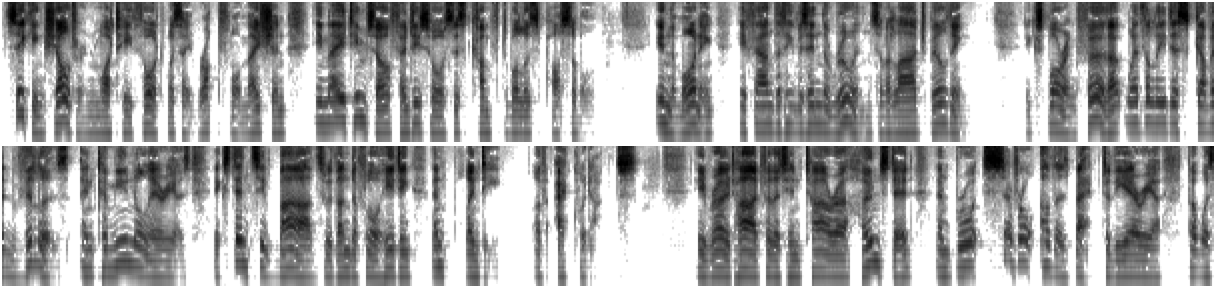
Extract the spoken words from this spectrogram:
Seeking shelter in what he thought was a rock formation, he made himself and his horses comfortable as possible. In the morning, he found that he was in the ruins of a large building. Exploring further, Weatherly discovered villas and communal areas, extensive baths with underfloor heating, and plenty of aqueducts. He rode hard for the Tintara homestead and brought several others back to the area, but was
